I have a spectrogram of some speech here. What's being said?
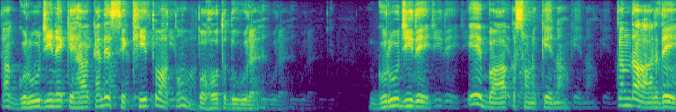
ਤਾਂ ਗੁਰੂ ਜੀ ਨੇ ਕਿਹਾ, ਕਹਿੰਦੇ, ਸਿੱਖੀ ਤੁਹਾਤੋਂ ਬਹੁਤ ਦੂਰ ਹੈ। ਗੁਰੂ ਜੀ ਦੇ ਇਹ ਬਾਕ ਸੁਣ ਕੇ ਨਾ, ਕੰਧਾਰ ਦੇ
